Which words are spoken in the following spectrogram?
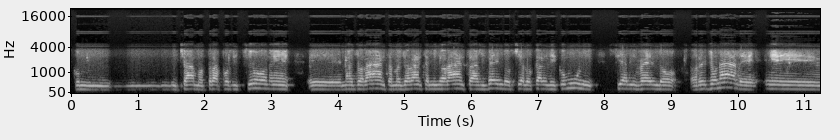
con, diciamo, tra posizione e maggioranza, maggioranza e minoranza a livello sia locale dei comuni sia a livello regionale e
